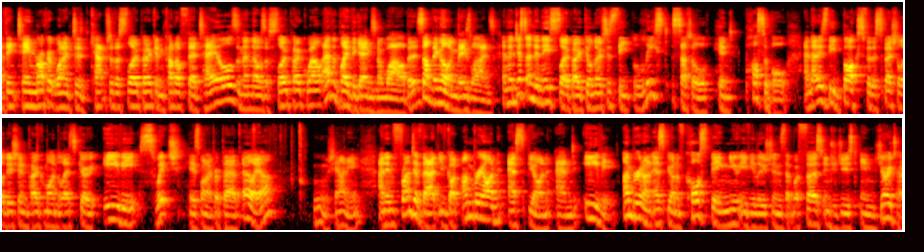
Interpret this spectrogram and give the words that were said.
I think Team Rocket wanted to capture the Slowpoke and cut off their tails, and then there was a Slowpoke well. I haven't played the games in a while, but it's something along these lines. And then just underneath Slowpoke, you'll notice the least subtle hint possible, and that is the box for the special edition Pokemon Let's Go Eevee Switch. Here's one I prepared earlier. Ooh, shiny. And in front of that, you've got Umbreon, Espeon, and Eevee. Umbreon and Espeon, of course, being new evolutions that were first introduced in Johto.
